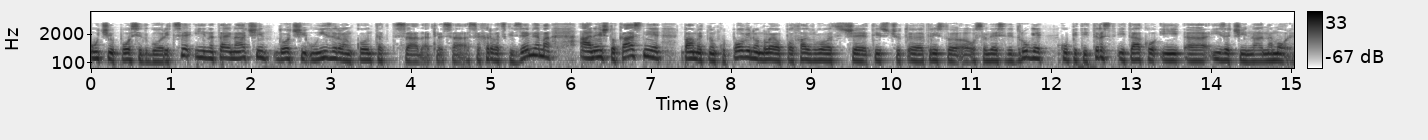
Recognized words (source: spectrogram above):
ući u posjed Gorice i na taj način doći u izravan kontakt sa, dakle, sa, sa hrvatskim zemljama, a nešto kasnije pametnom kupovinom Leopold Habsburgovac će 1382. kupiti Trst i tako i uh, izaći na, na more.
